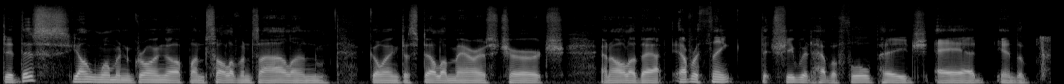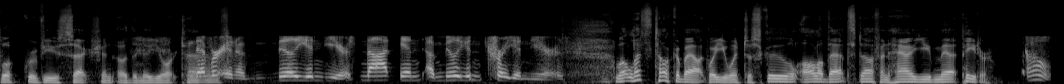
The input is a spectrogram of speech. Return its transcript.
did this young woman growing up on Sullivan's Island, going to Stella Maris Church, and all of that, ever think that she would have a full page ad in the book review section of the New York Times? Never in a million years, not in a million trillion years. Well, let's talk about where you went to school, all of that stuff, and how you met Peter. Oh,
